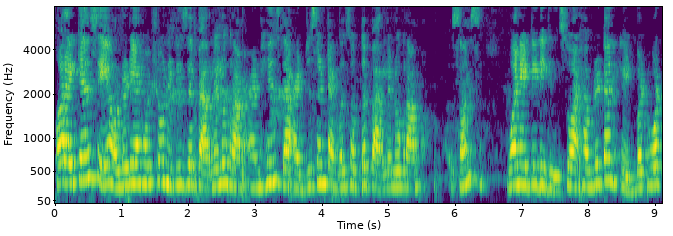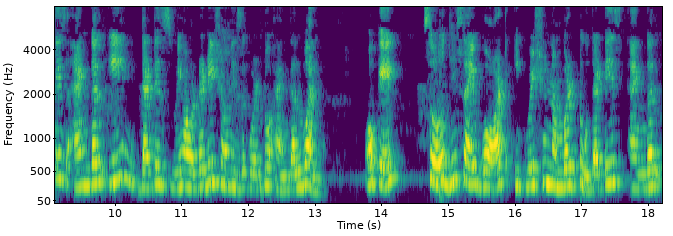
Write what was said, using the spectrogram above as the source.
Or I can say already I have shown it is a parallelogram and hence the adjacent angles of the parallelogram sums 180 degrees. So I have written it. But what is angle E? That is we have already shown is equal to angle 1. Okay. So this I got equation number 2 that is angle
